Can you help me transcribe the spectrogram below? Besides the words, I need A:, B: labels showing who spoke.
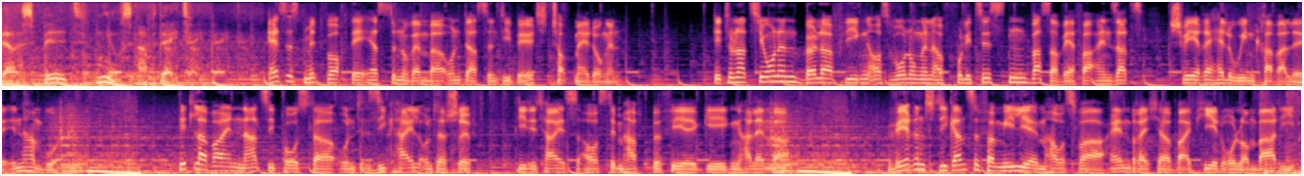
A: Das Bild News Update.
B: Es ist Mittwoch, der 1. November und das sind die Bild Topmeldungen. Detonationen, Böller fliegen aus Wohnungen auf Polizisten, Wasserwerfereinsatz, schwere Halloween-Krawalle in Hamburg. Hitlerwein, Nazi-Poster und Sieg-Heil-Unterschrift. Die Details aus dem Haftbefehl gegen Halemba. Während die ganze Familie im Haus war, Einbrecher bei Pietro Lombardi.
